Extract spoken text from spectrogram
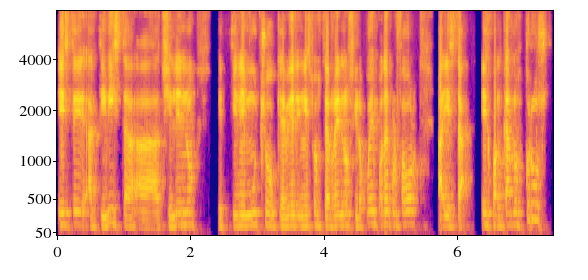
este activista chileno que tiene mucho que ver en estos terrenos. Si lo pueden poner, por favor, ahí está. Es Juan Carlos Cruz,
